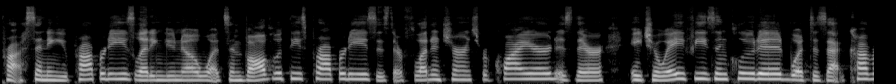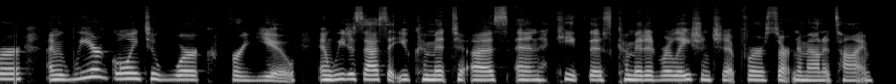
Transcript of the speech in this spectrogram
pro- sending you properties, letting you know what's involved with these properties. Is there flood insurance required? Is there HOA fees included? What does that cover? I mean, we are going to work for you. And we just ask that you commit to us and keep this committed relationship for a certain amount of time.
